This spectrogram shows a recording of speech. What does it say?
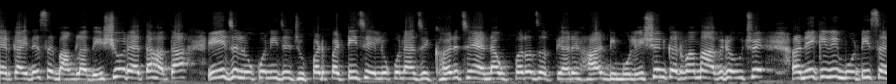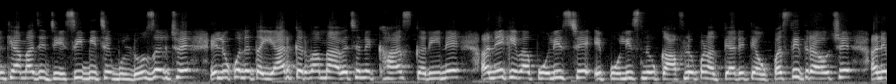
ગેરકાયદેસર બાંગ્લાદેશીઓ રહેતા હતા. એ જ લોકોની જે ઝૂંપડપટ્ટી છે, એ લોકોના જે ઘર છે, એના ઉપર જ અત્યારે હાલ ડિમોલેશન કરવામાં આવી રહ્યું છે. અનેક એવી મોટી સંખ્યામાં જે જેસીબી છે, બુલડોઝર છે, એ લોકોને તૈયાર કરવામાં આવે છે અને ખાસ કરીને અનેક એવા પોલીસ છે, એ પોલીસનો કાફલો પણ અત્યારે ત્યાં ઉપસ્થિત રહ્યો છે અને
